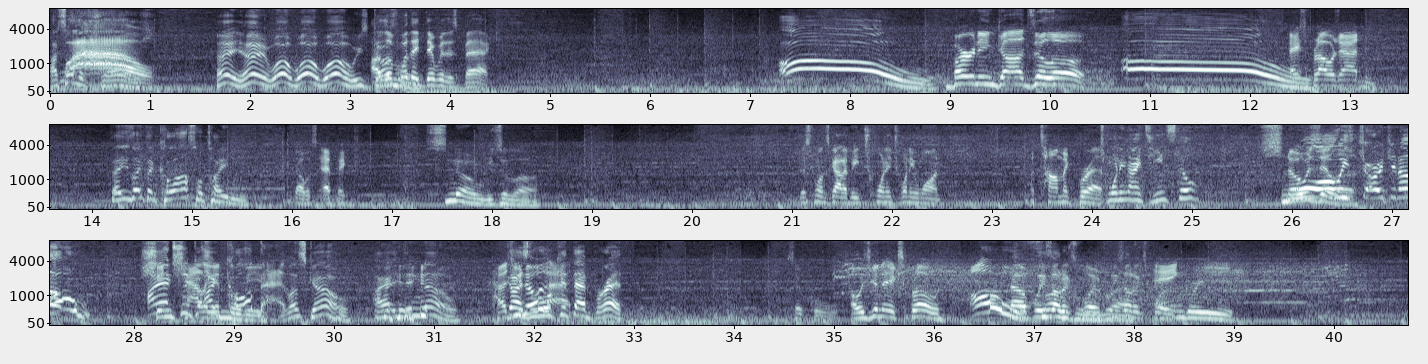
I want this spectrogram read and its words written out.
I saw Wow. the trailers. Hey, hey, whoa, whoa, whoa! He's I love what they did with his back. Oh! Burning Godzilla. Oh! Explosion. That he's like the colossal titan. That was epic. Snowzilla. This one's got to be 2021. Atomic Breath. 2019 still? Whoa, Snowzilla. he's charging up. Oh! I actually I Callion called that. Let's go. I didn't know. How'd Guys, you know look that? at that breath. So cool. Oh, he's gonna explode. Oh! No, please don't frozen explode. Please breath. don't explode. Angry.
